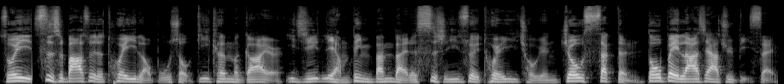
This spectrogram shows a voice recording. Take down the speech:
所以四十八岁的退役老捕手 Deacon Maguire 以及两鬓斑白的四十一岁退役球员 Joe Sutden 都被拉下去比赛。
